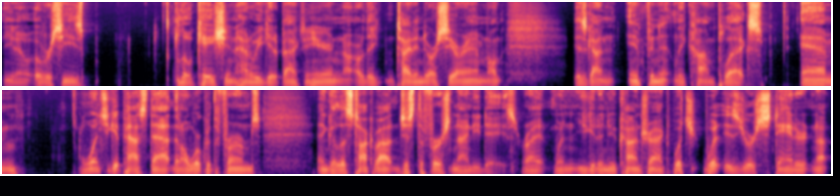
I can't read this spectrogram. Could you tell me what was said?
you know overseas location? How do we get it back to here? And are they tied into our crm and all? It's gotten infinitely complex. And once you get past that then i'll work with the firms and go let's talk about just the first 90 days right when you get a new contract what what is your standard not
